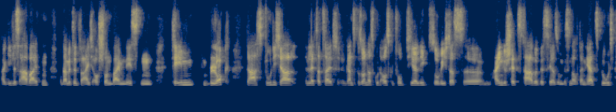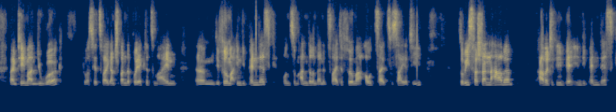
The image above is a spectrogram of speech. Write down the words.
agiles Arbeiten. Und damit sind wir eigentlich auch schon beim nächsten Themenblock. Da hast du dich ja in letzter Zeit ganz besonders gut ausgetobt. Hier liegt, so wie ich das äh, eingeschätzt habe, bisher so ein bisschen auch dein Herzblut beim Thema New Work. Du hast hier zwei ganz spannende Projekte. Zum einen ähm, die Firma Independesk und zum anderen deine zweite Firma Outside Society. So wie ich es verstanden habe, arbeitet Independesk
